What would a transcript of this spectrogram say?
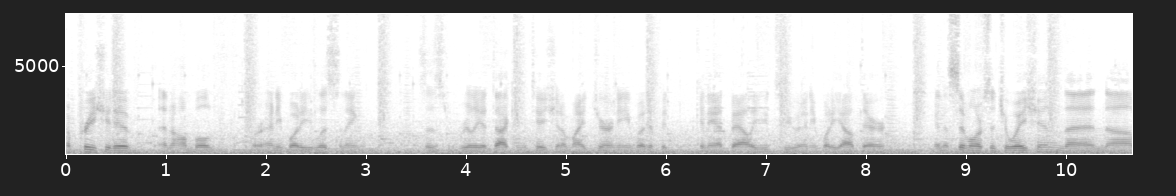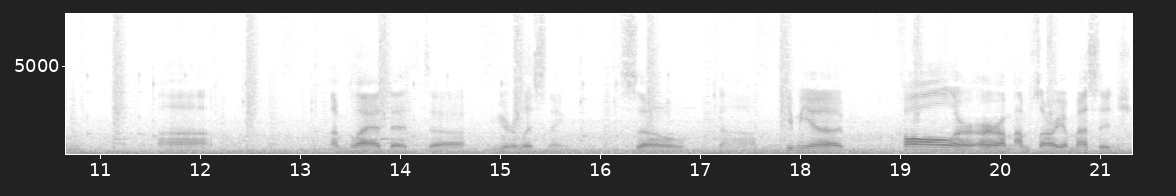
appreciative and humbled for anybody listening. This is really a documentation of my journey, but if it can add value to anybody out there in a similar situation, then um, uh, I'm glad that uh, you're listening. So um, give me a call or, or I'm, I'm sorry, a message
